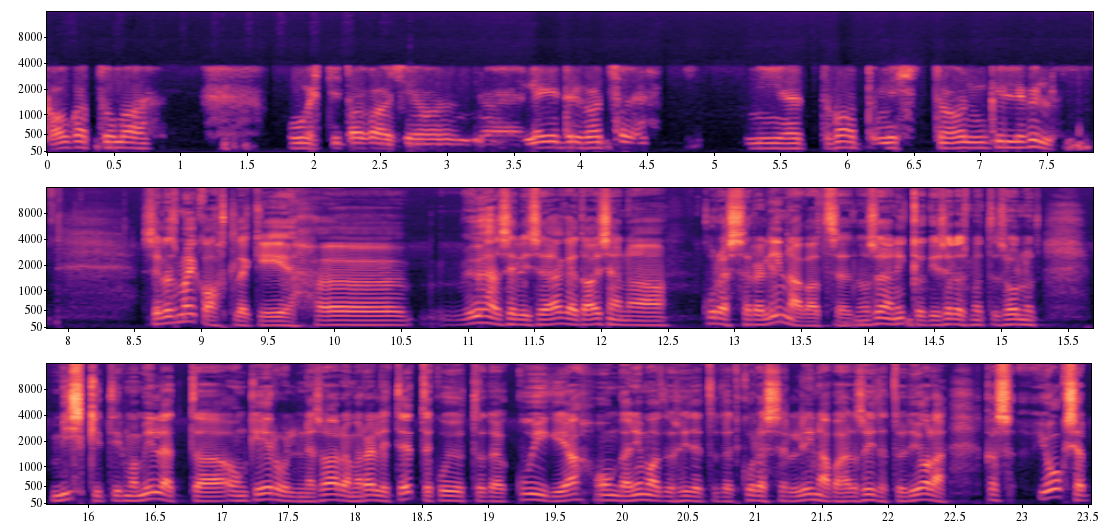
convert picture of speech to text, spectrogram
Kaugatumaa. uuesti tagasi on äh, leedrikatse. nii et vaatamist on küll ja küll. selles ma ei kahtlegi. Äh, ühe sellise ägeda asjana Kuressaare linnakatse, no see on ikkagi selles mõttes olnud miskit, ilma milleta on keeruline Saaremaa rallit ette kujutada, kuigi jah, on ka niimoodi sõidetud, et Kuressaare linna vahel sõidetud ei ole. kas jookseb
